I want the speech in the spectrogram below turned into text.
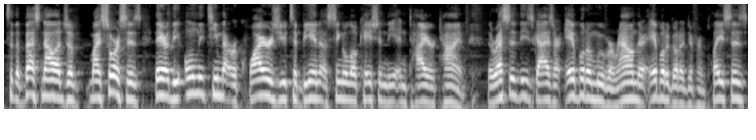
to the best knowledge of my sources, they are the only team that requires you to be in a single location the entire time. The rest of these guys are able to move around, they're able to go to different places,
